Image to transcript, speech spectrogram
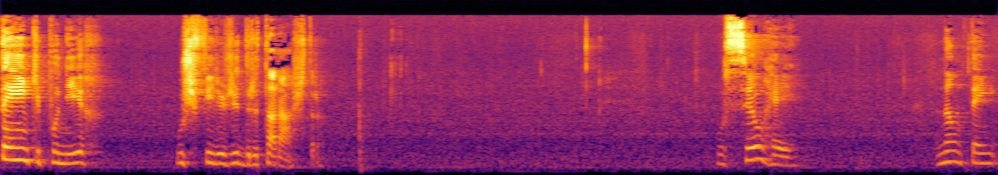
tem que punir os filhos de Dhritarashtra. O seu rei não tem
